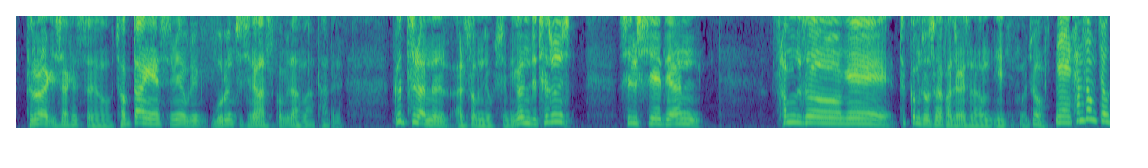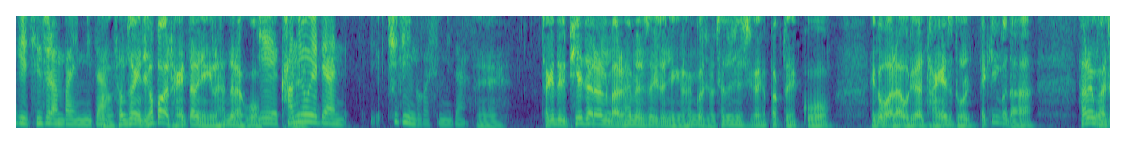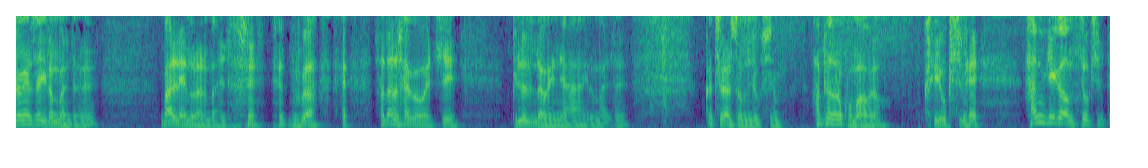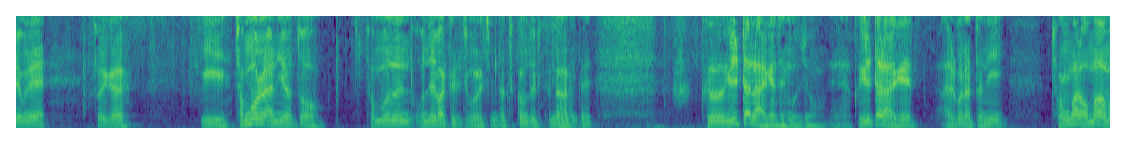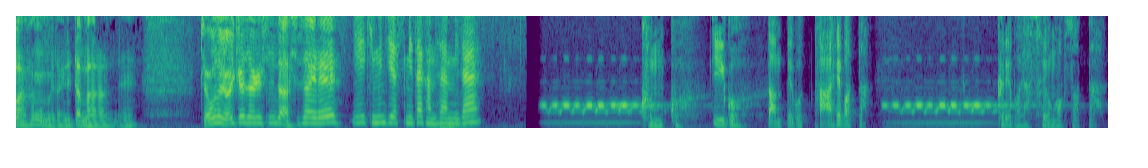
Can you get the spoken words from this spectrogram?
드러나기 시작했어요. 적당히 했으면 우리 모른 채 지나갔을 겁니다, 아마 다들. 끝을 알 수 없는 욕심. 이건 이제 최순실 씨에 대한 삼성의 특검 조사 과정에서 나온 얘기인 거죠. 네, 삼성 쪽이 진술한 바입니다. 어, 삼성이 이제 협박을 당했다는 얘기를 하느라고. 예, 강요에 대한 취지인 것 같습니다. 네. 자기들이 피해자라는 말을 하면서 이런 얘기를 한 거죠. 최순실 씨가 협박도 했고, 이거 봐라, 우리가 당해서 돈을 뺏긴 거다. 하는 과정에서 이런 말들, 말 내놓으라는 말들, 누가 사달라고 했지, 빌려준다고 했냐, 이런 말들. 끝을 알 수 없는 욕심. 한편으로는 고마워요. 그 욕심에 한계가 없는 욕심 때문에 저희가 이 전문은 아니어도 전문은 언제 밝혀질지 모르겠습니다. 특검도 이렇게 끝나가는데 그 일단을 알게 된 거죠. 예. 그 일단 알게 알고 났더니 정말 어마어마한 겁니다. 일단 말하는데. 자 오늘 여기까지 하겠습니다. 시사인의 예, 김은지였습니다. 감사합니다. 굶고 뛰고 땀 빼고 다 해봤다. 그래봐야 소용없었다.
